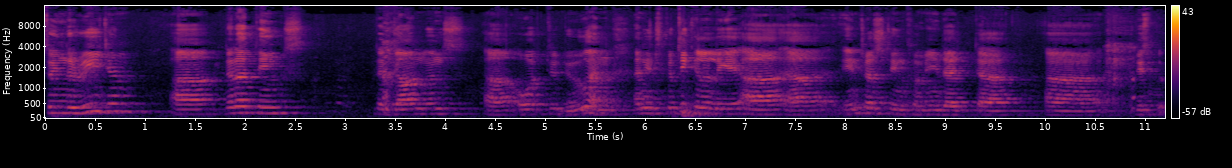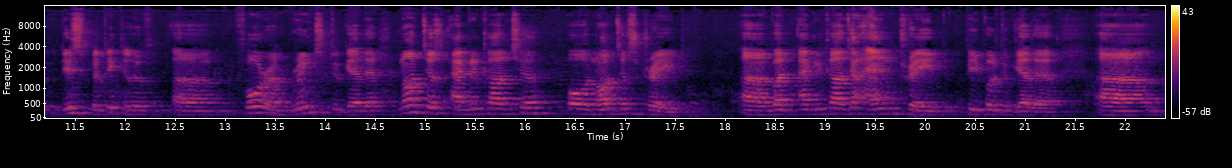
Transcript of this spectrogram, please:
So in the region, uh, there are things that governments uh, ought to do, and, and it's particularly uh, uh interesting for me that uh, uh, this, this particular forum brings together not just agriculture or not just trade, but agriculture and trade people together. Um,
